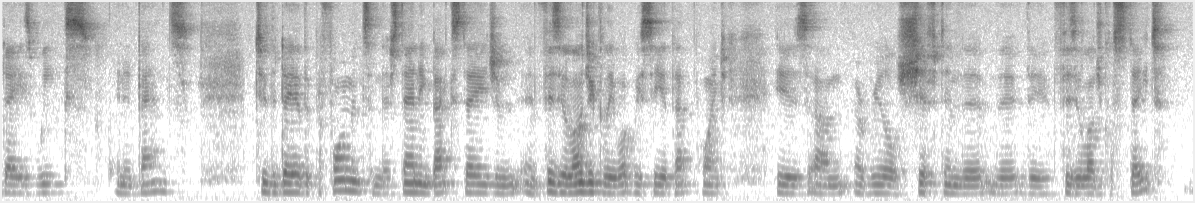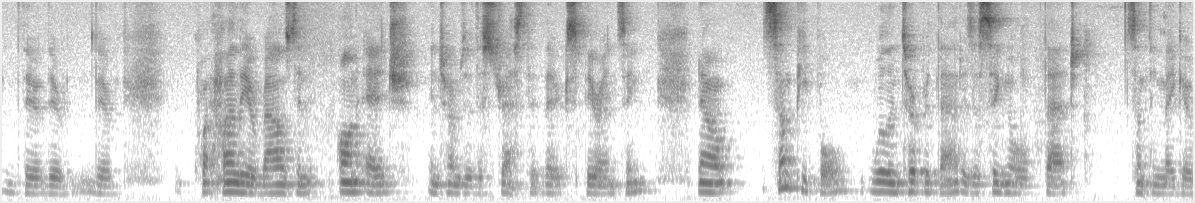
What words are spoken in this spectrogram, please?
days, weeks in advance to the day of the performance, and they're standing backstage, and, and physiologically, what we see at that point is um, a real shift in the, the, the physiological state. They're, they're, they're quite highly aroused and on edge in terms of the stress that they're experiencing. Now, some people will interpret that as a signal that something may go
